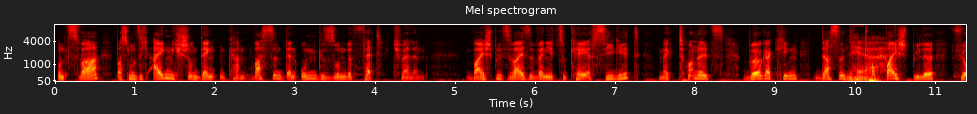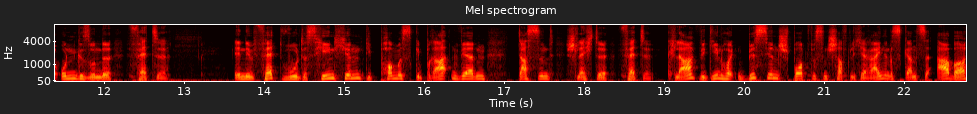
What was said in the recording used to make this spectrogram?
Und zwar, was man sich eigentlich schon denken kann. Was sind denn ungesunde Fettquellen? Beispielsweise, wenn ihr zu KFC geht, McDonald's, Burger King, das sind die yeah. Top-Beispiele für ungesunde Fette. In dem Fett, wo das Hähnchen, die Pommes gebraten werden, das sind schlechte Fette. Klar, wir gehen heute ein bisschen sportwissenschaftlicher rein in das Ganze, aber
